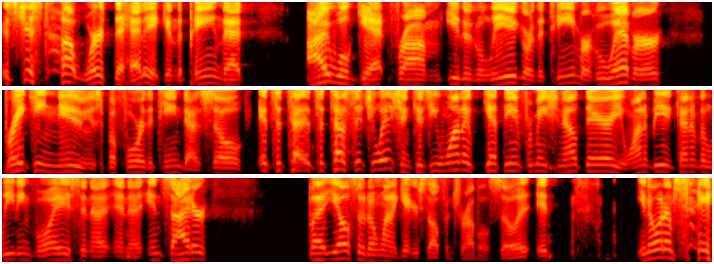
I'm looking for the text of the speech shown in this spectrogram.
It's just not worth the headache and the pain that I will get from either the league or the team or whoever breaking news before the team does. So it's a t- it's a tough situation because you want to get the information out there. You want to be a kind of a leading voice and a and an insider, but you also don't want to get yourself in trouble. So it, it you know what I'm saying?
